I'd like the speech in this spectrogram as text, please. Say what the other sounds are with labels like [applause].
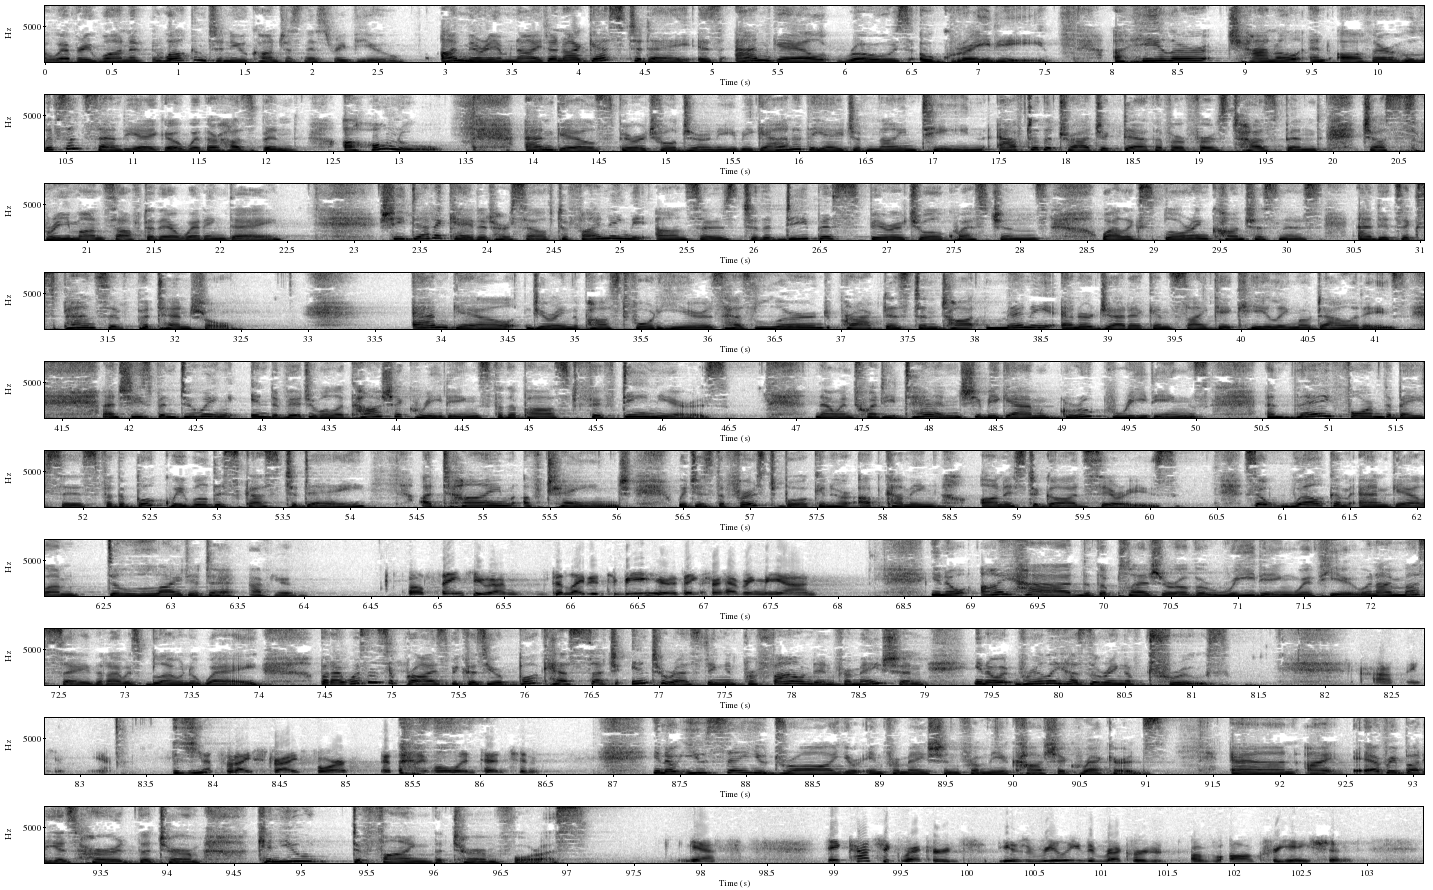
Hello, everyone, and welcome to New Consciousness Review. I'm Miriam Knight, and our guest today is Aingeal Rose O'Grady, a healer, channel, and author who lives in San Diego with her husband, Ahonu. Aingeal's spiritual journey began at the age of 19 after the tragic death of her first husband, just three months after their wedding day. She dedicated herself to finding the answers to the deepest spiritual questions while exploring consciousness and its expansive potential. Aingeal, during the past 40 years, has learned, practiced, and taught many energetic and psychic healing modalities. And she's been doing individual Akashic readings for the past 15 years. Now in 2010, she began group readings and they form the basis for the book we will discuss today, A Time of Change, which is the first book in her upcoming Honest to God series. So welcome, Aingeal. I'm delighted to have you. Well, thank you. I'm delighted to be here. Thanks for having me on. You know, I had the pleasure of a reading with you, and I must say that I was blown away. But I wasn't surprised because your book has such interesting and profound information. You know, it really has the ring of truth. Ah, thank you. Yeah. You, That's what I strive for. That's my whole [laughs] intention. You know, you say you draw your information from the Akashic records, and I everybody has heard the term. Can you define the term for us? Yes. The Akashic Records is really the record of all creation.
